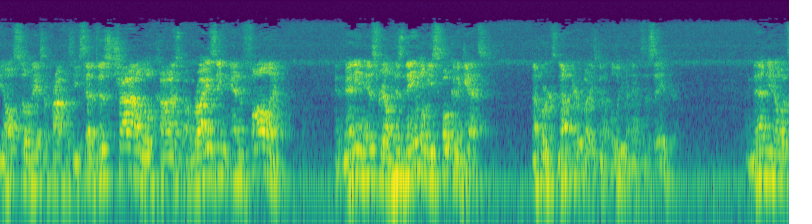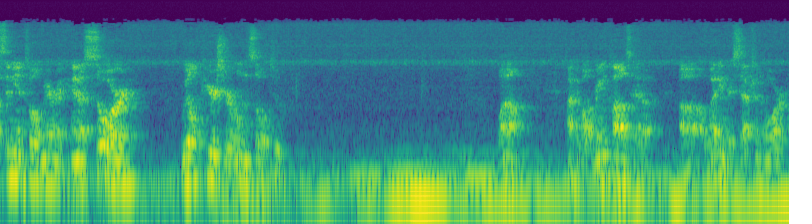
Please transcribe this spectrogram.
he also makes a prophecy. He said, This child will cause a rising and falling in many in Israel, and his name will be spoken against. In other words, not everybody's going to believe in him as the Savior. And then you know what Simeon told Mary, and a sword will pierce your own soul too. Wow. Talk about rain clouds at a, a, a wedding reception or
